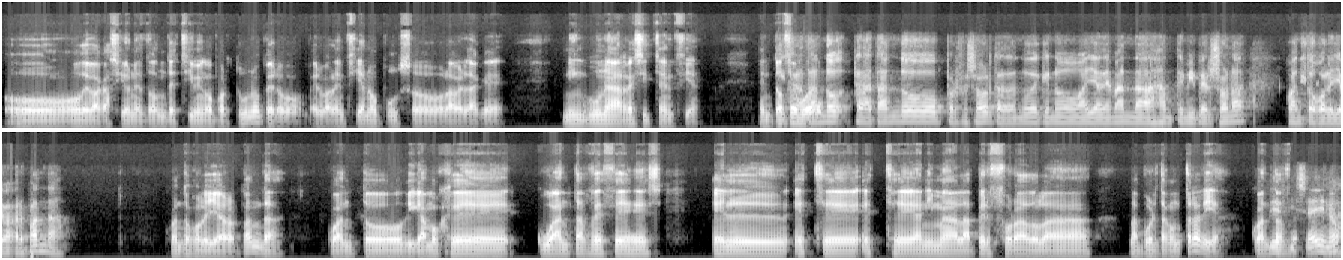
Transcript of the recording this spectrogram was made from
o, de vacaciones donde estimen oportuno, pero el Valencia no puso, la verdad que, ninguna resistencia. Entonces, tratando, tratando, profesor, tratando de que no haya demandas ante mi persona, ¿cuántos goles lleva el Panda? ¿Cuántos goles lleva el Panda? ¿Cuánto, digamos que, cuántas veces el, este, este animal ha perforado la, puerta contraria. ¿Cuántas 16, ¿no?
